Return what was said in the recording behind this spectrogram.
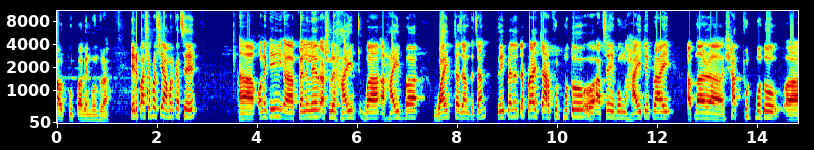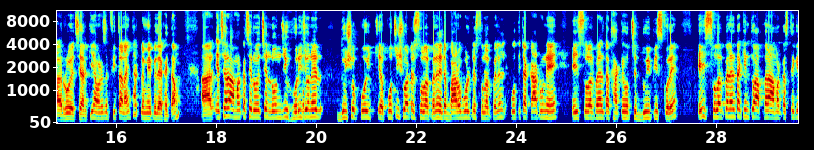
আউটপুট পাবেন বন্ধুরা। এর পাশাপাশি আমার কাছে অনেকেই প্যানেলের আসলে হাইট বা হাইট বা ওয়াইটটা জানতে চান। তো এই প্যানেলটা প্রায় চার ফুট মতো আছে এবং হাইটে প্রায় আপনার সাত ফুট মতো রয়েছে আর কি। আমার কাছে ফিতা নাই, থাকলে মেপে দেখাইতাম। আর এছাড়া আমার কাছে রয়েছে লঞ্জি হরিজনের দুইশো পঁচিশ ওয়াটের সোলার প্যানেল, এটা বারো ভোল্টের সোলার প্যানেল। প্রতিটা কার্টুনে এই সোলার প্যানেলটা থাকে হচ্ছে দুই পিস করে। এই সোলার প্যানেলটা কিন্তু আপনারা আমার কাছ থেকে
